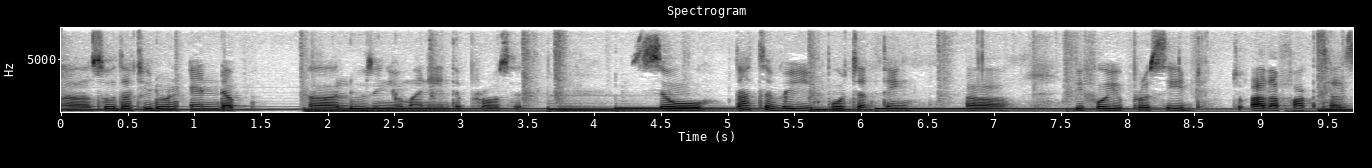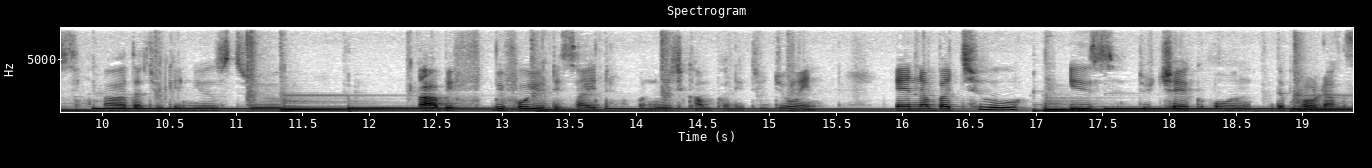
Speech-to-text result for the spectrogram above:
uh, so that you don't end up uh, losing your money in the process. So, that's a very important thing uh, before you proceed to other factors uh, that you can use to uh, bef- before you decide which company to join. And number two is to check on the products.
